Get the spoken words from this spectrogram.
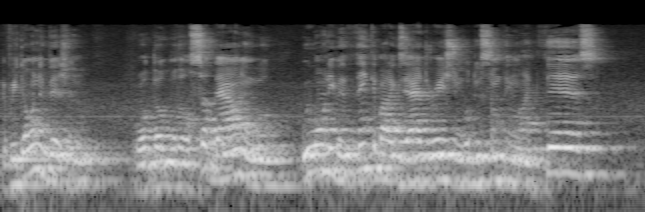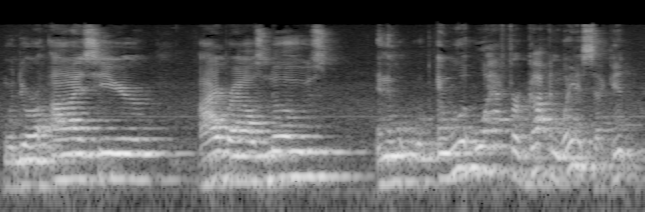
If we don't envision, well, they'll, they'll sit down and we'll, we won't even think about exaggeration. We'll do something like this. We'll do our eyes here, eyebrows, nose, and then we'll, and we'll, we'll have forgotten, wait a second,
